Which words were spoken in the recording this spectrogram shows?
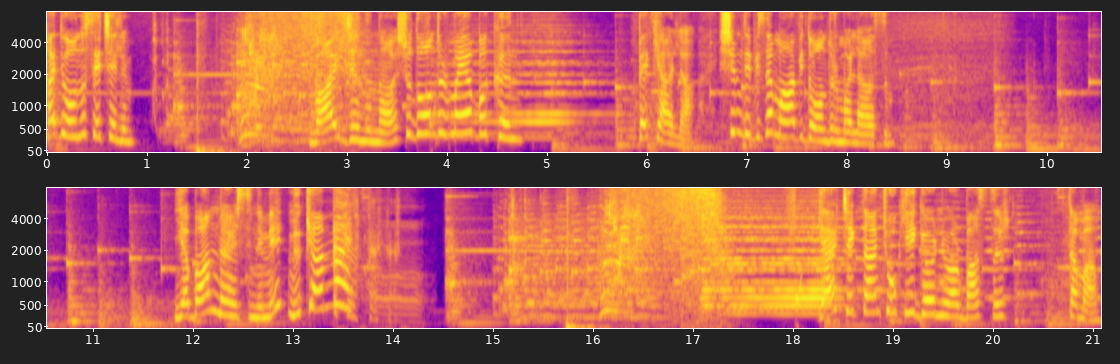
Hadi onu seçelim. Vay canına, şu dondurmaya bakın. Pekala, şimdi bize mavi dondurma lazım. Yaban mersini mi? Mükemmel. Gerçekten çok iyi görünüyor Buster. Tamam,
